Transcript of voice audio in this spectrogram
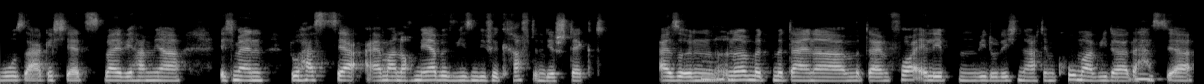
Wo sage ich jetzt? Weil wir haben ja, ich meine, du hast ja einmal noch mehr bewiesen, wie viel Kraft in dir steckt. Also in, mhm. ne, mit, mit, deiner, mit deinem Vorerlebten, wie du dich nach dem Koma wieder, da mhm. hast du ja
